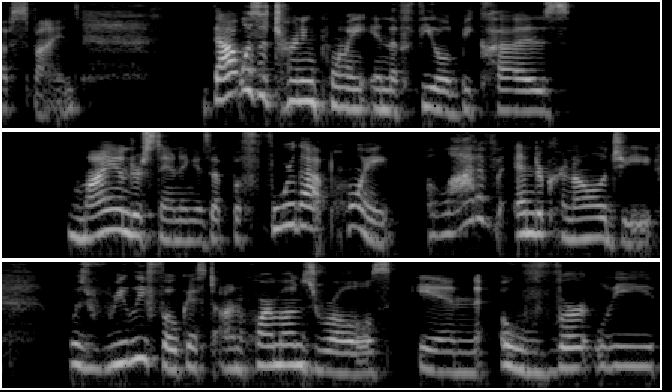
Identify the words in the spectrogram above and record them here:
of spines. That was a turning point in the field because my understanding is that before that point, a lot of endocrinology was really focused on hormones' roles in overtly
